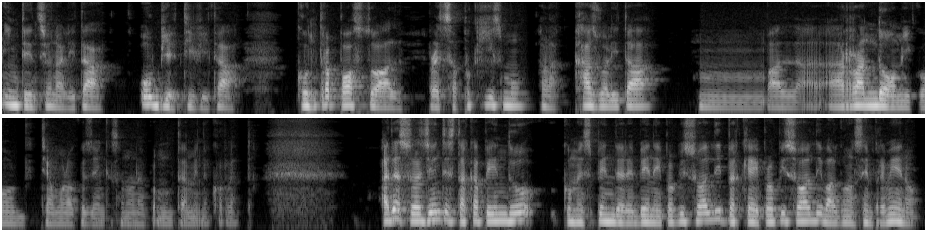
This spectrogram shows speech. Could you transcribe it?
intenzionalità, obiettività, contrapposto al pressapochismo, alla casualità, mh, mm, al, al randomico, mettiamola così, anche se non è un termine corretto. Adesso la gente sta capendo come spendere bene i propri soldi perché i propri soldi valgono sempre meno.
